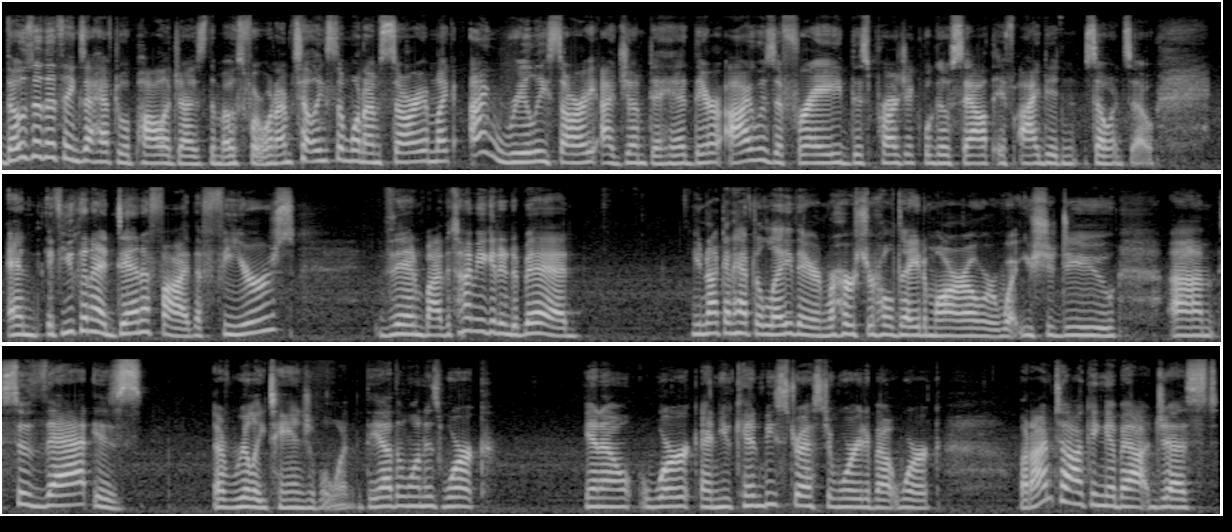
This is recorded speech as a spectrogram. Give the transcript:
Those are the things I have to apologize the most for. When I'm telling someone I'm sorry, I'm like, I'm really sorry I jumped ahead there. I was afraid this project will go south if I didn't so and so. And if you can identify the fears, then by the time you get into bed, you're not going to have to lay there and rehearse your whole day tomorrow or what you should do. Um, so that is a really tangible one. The other one is work. You know, work, and you can be stressed and worried about work. But I'm talking about just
